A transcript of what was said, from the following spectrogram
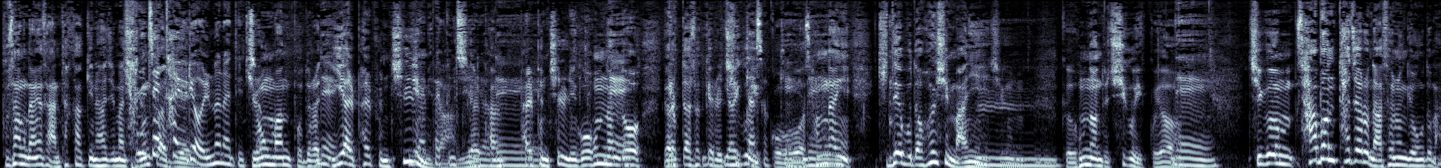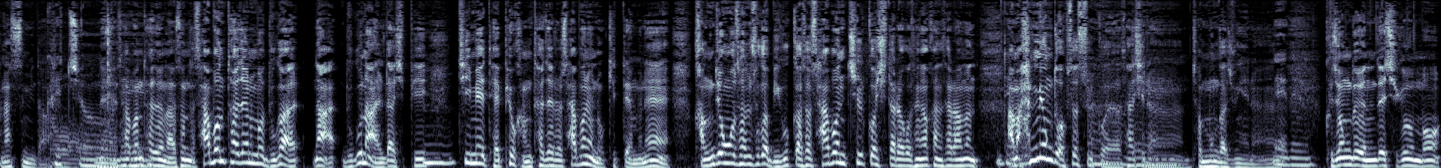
부상당해서 안타깝긴 하지만 현재 지금까지 타율이 얼마나 되죠? 기록만 보더라도 네. 2할 8푼 7리입니다. 2할 8푼 7, 2할 8, 네. 8푼 7리고 홈런도 네. 15개를 치고 15개. 있고 네. 상당히 기대보다 훨씬 많이 음. 지금 그 홈런도 치고 있고요. 네. 지금 4번 타자로 나서는 경우도 많았습니다. 그렇죠. 네, 4번 타자 나섰는데 4번 타자는 뭐 누가 나 누구나 알다시피 음. 팀의 대표 강타자를 4번에 놓기 때문에 강정호 선수가 미국 가서 4번 칠 것이다라고 생각한 사람은 네. 아마 한 명도 없었을 거예요. 아, 사실은 네. 전문가 중에는 네네. 네. 그 정도였는데 지금 뭐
